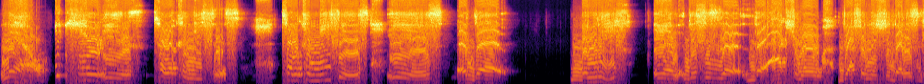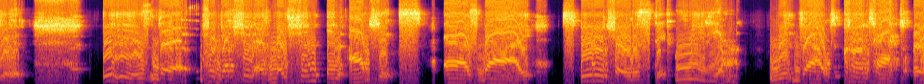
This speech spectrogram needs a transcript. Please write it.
Now, here is telekinesis. Telekinesis is the belief, and this is the, the actual definition that is given. It is the production of motion in objects as by spiritualistic medium without contact or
